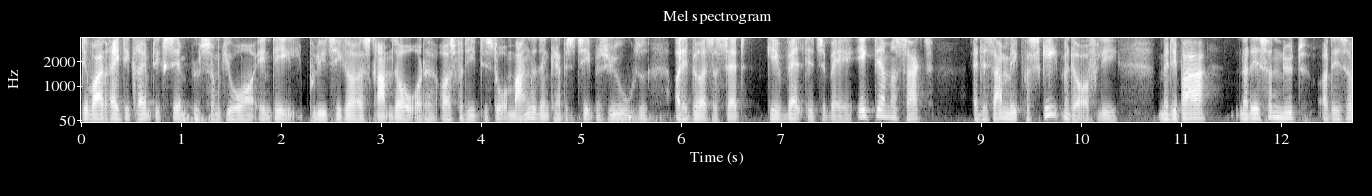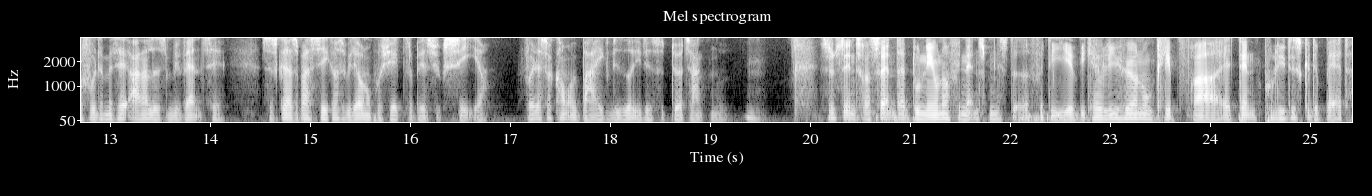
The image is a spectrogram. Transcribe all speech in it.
det var et rigtig grimt eksempel, som gjorde en del politikere skræmte over det, også fordi det stod manglede den kapacitet med sygehuset, og det blev altså sat gevaldigt tilbage. Ikke dermed sagt, at det samme ikke var sket med det offentlige, men det er bare når det er så nyt, og det er så fundamentalt anderledes, som vi er vant til, så skal jeg altså bare sikre os, at vi laver nogle projekter, der bliver succeser. For ellers så kommer vi bare ikke videre i det, så dør tanken ud. Mm. Jeg synes, det er interessant, at du nævner Finansministeriet, fordi øh, vi kan jo lige høre nogle klip fra øh, den politiske debat,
